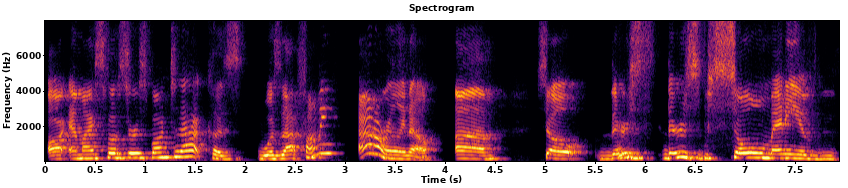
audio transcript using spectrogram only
are, am I supposed to respond to that? Because was that funny? I don't really know. Um, so there's there's so many of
